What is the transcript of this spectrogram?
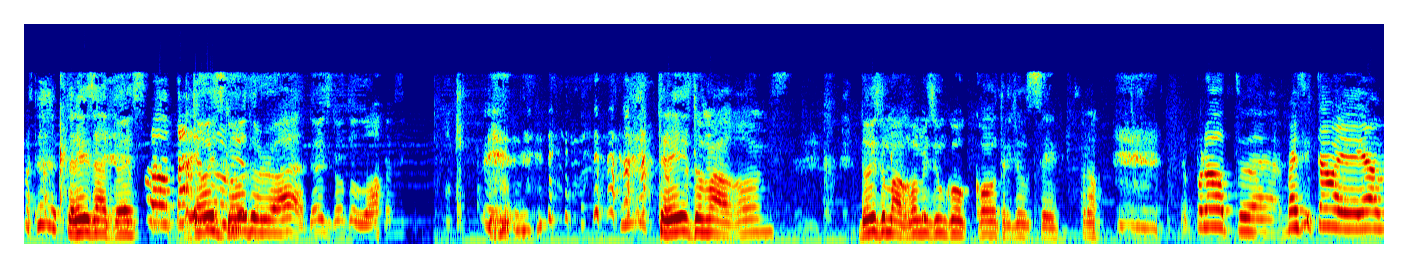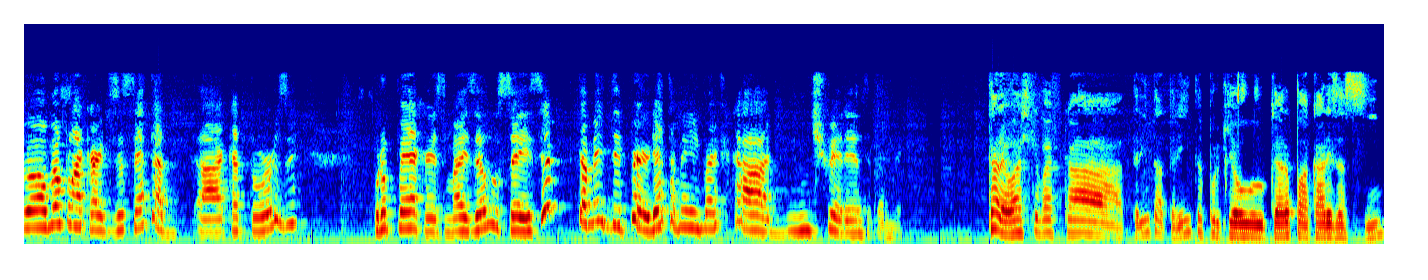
3x2. Pronto, tá Dois gols do Raw, dois gols do Love. Três do Mahomes. Dois do Mahomes e um gol contra de um safety. Pronto. Pronto, é, mas então é, é o meu placar 17 a, a 14 pro Packers, mas eu não sei. Se, também de perder também vai ficar indiferente também. Cara, eu acho que vai ficar 30 a 30, porque eu quero placares assim,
